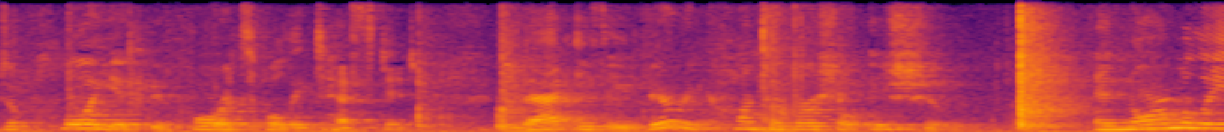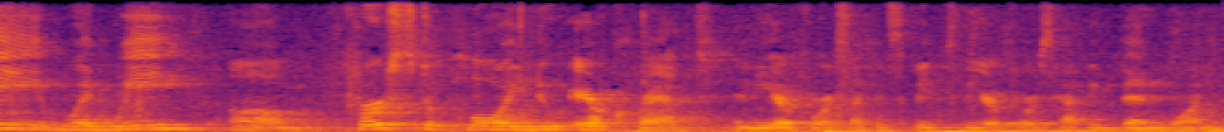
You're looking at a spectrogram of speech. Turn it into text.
deploy it before it's fully tested. That is a very controversial issue. And normally, when we um, first deploy new aircraft in the Air Force, I can speak to the Air Force having been one,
